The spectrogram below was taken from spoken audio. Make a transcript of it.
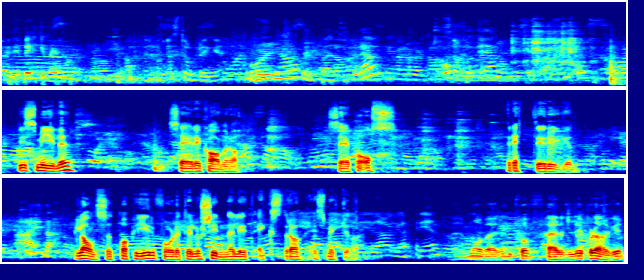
Kari Bekkemellom fra Stortinget. De smiler, Ser i kamera. Ser på oss. Rett i ryggen. Glanset papir får det til å skinne litt ekstra i smykkene. Det må være en forferdelig plage.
